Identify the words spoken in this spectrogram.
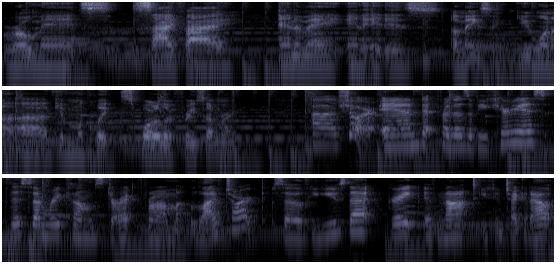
romance, sci fi anime, and it is amazing. You want to uh, give them a quick spoiler free summary? Uh, sure. And for those of you curious, this summary comes direct from LiveChart. So if you use that, great. If not, you can check it out.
